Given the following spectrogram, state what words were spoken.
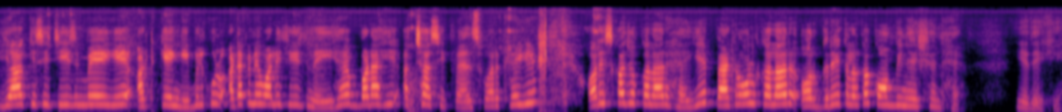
या किसी चीज़ में ये अटकेंगी। बिल्कुल अटकने वाली चीज़ नहीं है। बड़ा ही अच्छा सीक्वेंस वर्क है ये। और इसका जो कलर है, ये पेट्रोल कलर और ग्रे कलर का कॉम्बिनेशन है। ये देखिए।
